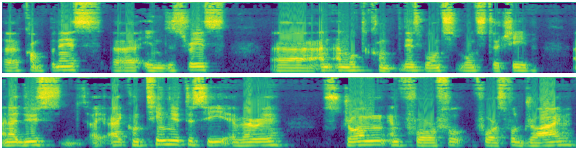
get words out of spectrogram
uh, companies, uh, industries, uh, and, and what companies wants wants to achieve. And I do I, I continue to see a very strong and forceful forceful drive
